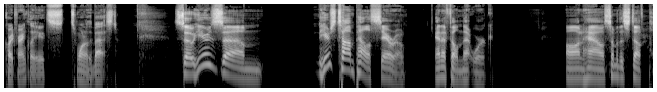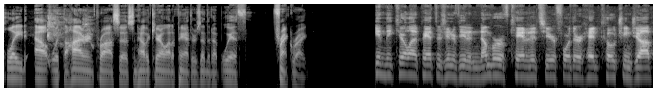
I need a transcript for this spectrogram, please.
quite frankly, it's it's one of the best. So here's um here's Tom Pelissero, NFL Network, on how some of the stuff played out with the hiring process and how the Carolina Panthers ended up with Frank Reich. In the Carolina Panthers interviewed a number of candidates here for their head coaching job.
